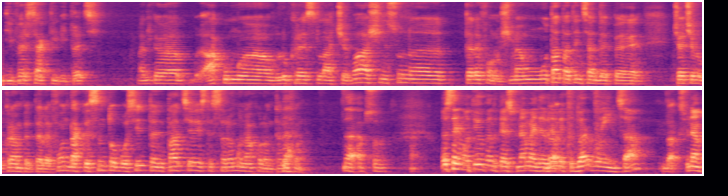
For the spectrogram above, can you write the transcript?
diverse activități, Adică acum uh, lucrez la ceva și îmi sună telefonul și mi-am mutat atenția de pe ceea ce lucram pe telefon. Dacă sunt obosit, tentația este să rămân acolo în telefon. Da, da absolut. Da. Ăsta e motivul pentru care spuneam mai devreme da. că doar voința, da. spuneam,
